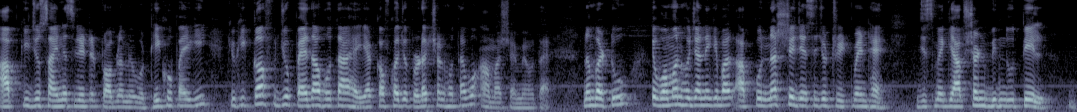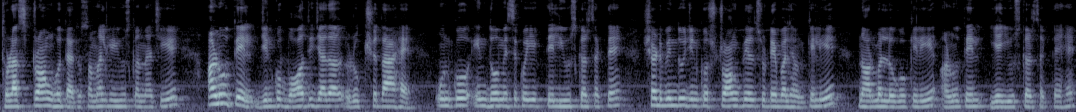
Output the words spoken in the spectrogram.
आपकी जो साइनस रिलेटेड प्रॉब्लम है वो ठीक हो पाएगी क्योंकि कफ जो पैदा होता है या कफ का जो प्रोडक्शन होता है वो आमाशय में होता है। नंबर टू वमन हो जाने के बाद आपको नश्य जैसे जो ट्रीटमेंट है, जिसमें कि आप शंड बिंदु तेल थोड़ा स्ट्रांग होता है तो संभल के यूज़ करना चाहिए। अणु तेल, जिनको बहुत ही ज़्यादा रुक्षता है, उनको इन दो में से कोई एक तेल यूज़ कर सकते हैं। षड बिंदु, जिनको स्ट्रॉन्ग तेल सुटेबल है, उनके लिए नॉर्मल लोगों के लिए अणु तेल ये यूज़ कर सकते हैं।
